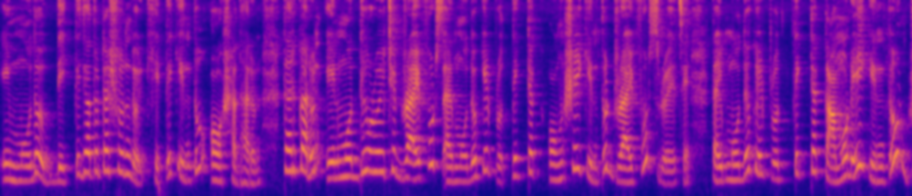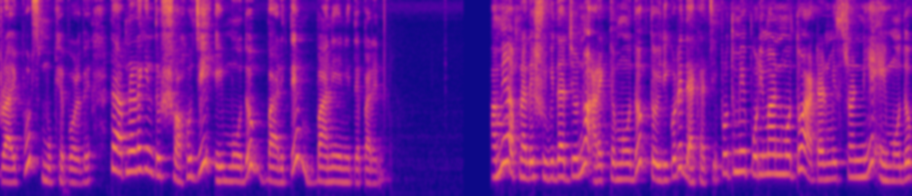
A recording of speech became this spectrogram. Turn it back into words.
এই মোদক দেখতে যতটা সুন্দর, খেতে কিন্তু অসাধারণ। তার কারণ এর মধ্যেও রয়েছে ড্রাই ফ্রুটস আর মোদকের প্রত্যেকটা অংশেই কিন্তু ড্রাই ফ্রুটস রয়েছে। তাই মোদকের প্রত্যেকটা কামড়েই কিন্তু ড্রাই ফ্রুটস মুখে পড়বে। তাই আপনারা কিন্তু সহজেই এই মোদক বাড়িতে বানিয়ে নিতে পারেন। আমি আপনাদের সুবিধার জন্য আরেকটা মোদক তৈরি করে দেখাচ্ছি। প্রথমে পরিমাণ মতো আটার মিশ্রণ নিয়ে এই মোদক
